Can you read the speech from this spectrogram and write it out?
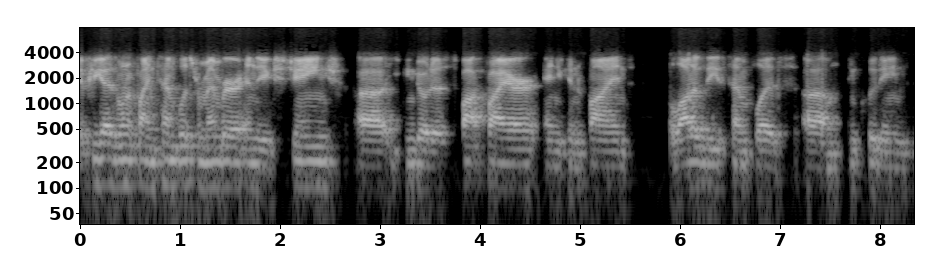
If you guys want to find templates, remember in the exchange, uh, you can go to Spotfire and you can find a lot of these templates, um, including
